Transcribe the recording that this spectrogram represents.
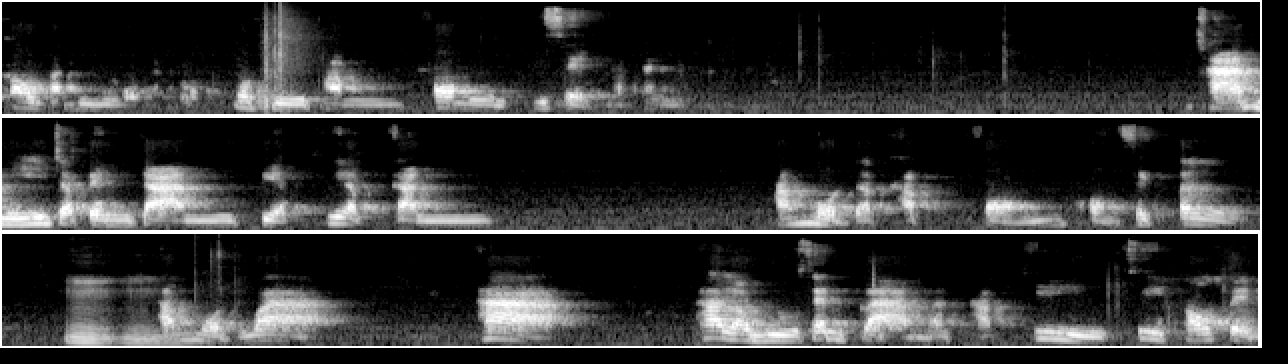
เข้ามาดูก็คือทำข้อมูลพิเศษมาให้ชาร์ตนี้จะเป็นการเปรียบเทียบกันทั้งหมดนะครับของของเซกเตอร์อืมอืมทั้งหมดว่า ถ้าถ้าเราดูเส้นกลางนะครับ ที่ที่เขาเป็น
